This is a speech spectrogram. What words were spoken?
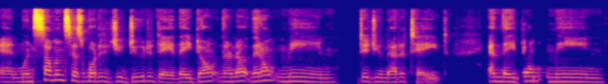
And when someone says what did you do today? they don't they're no they don't mean did you meditate and they don't mean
